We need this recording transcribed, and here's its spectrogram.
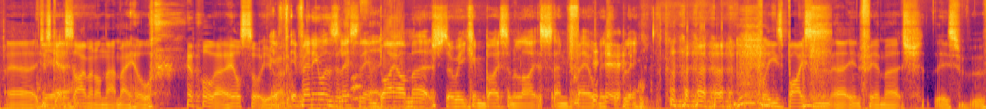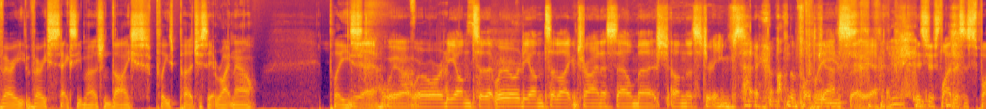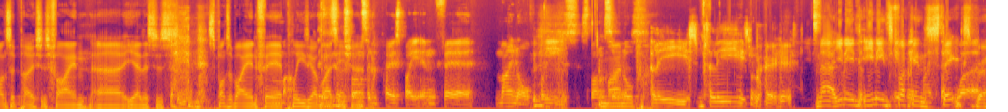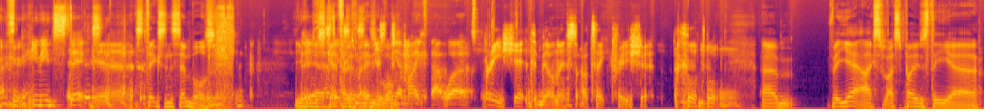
uh, just Yeah. get Simon on that, mate. He'll he'll uh, he'll sort you If, out. if anyone's listening, buy our merch so we can buy some lights and fail miserably. Please buy some uh, In Fear merch. It's very very sexy merchandise. Please purchase it right now. Please. yeah, we're we're already on to we're already on to like trying to sell merch on the stream, so on the podcast. Please. So yeah, It's just like this is sponsored post. It's fine. Uh, yeah, this is sponsored by In Fear. Please go buy a This is a t-shirt. sponsored post by In Fear. Meinl, please sponsor. Mine will. Please, please, bro. nah, you need he needs fucking sticks, bro. He needs sticks. Yeah. Sticks and cymbals. You can Yeah, just get through as many as you want. me a mic that works. Free shit, to be honest. I'll take free shit. Um, but yeah, I suppose the uh,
